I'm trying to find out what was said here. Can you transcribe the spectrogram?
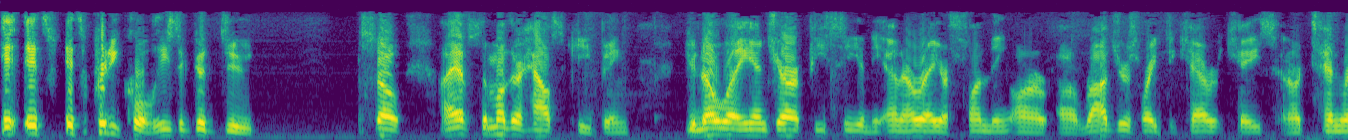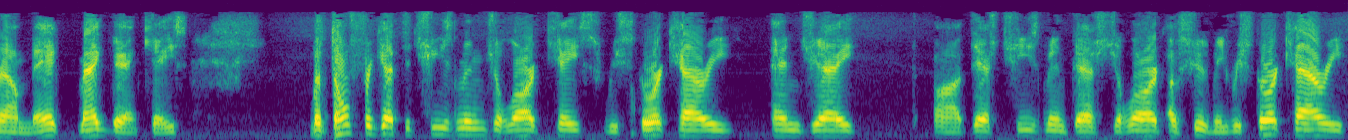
it, it's it's pretty cool. He's a good dude. So I have some other housekeeping. You know, ANJRPC and the NRA are funding our uh, Rogers right to carry case and our 10 round mag, mag ban case. But don't forget the Cheeseman Gillard case, Restore Carry NJ uh, dash Cheeseman dash Gillard, oh, excuse me, Restore Carry,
